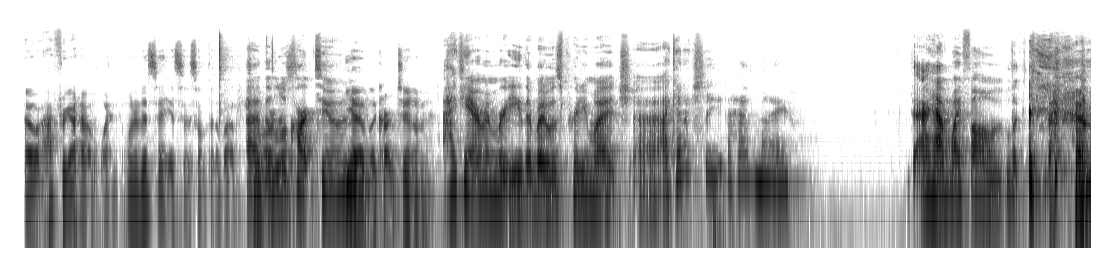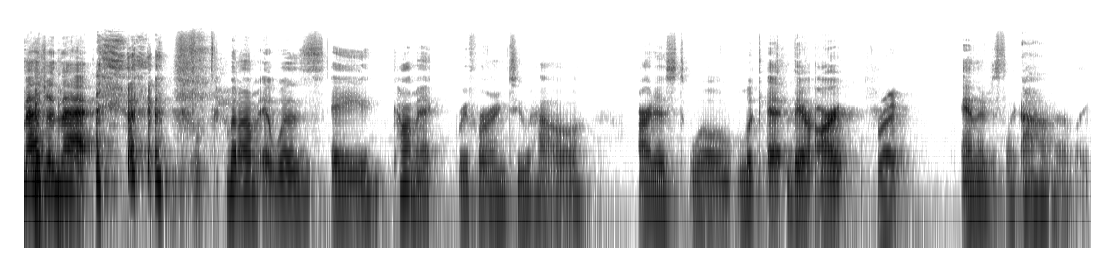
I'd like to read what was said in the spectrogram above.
Oh, I forgot how it went. What did it say? It says something about Uh, the little cartoon. Yeah, the cartoon. I can't remember either, but it was pretty much. Uh, I can actually I have my. I have my phone. Look, imagine that. but um, it was a comic referring to how artists will look at their art Right. and they're just like ah like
